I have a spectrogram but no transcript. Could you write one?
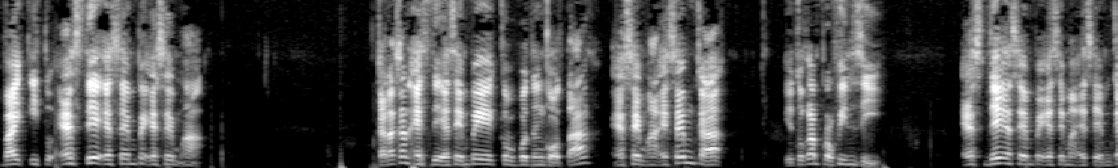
baik itu SD, SMP, SMA. Karena kan SD, SMP kabupaten kota, SMA, SMK itu kan provinsi. SD, SMP, SMA, SMK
